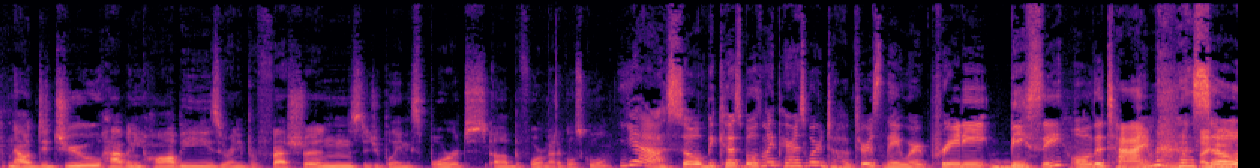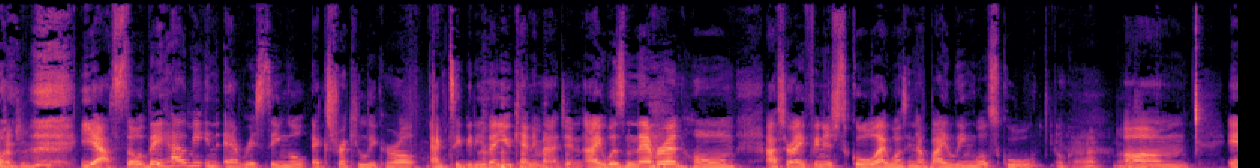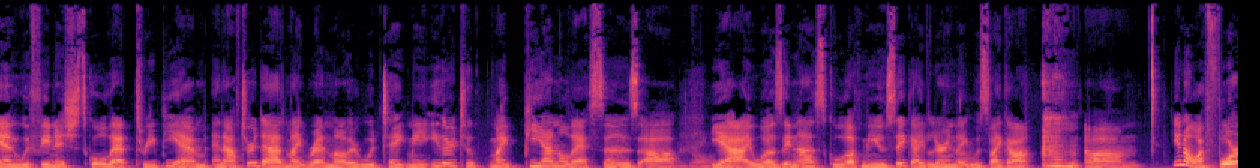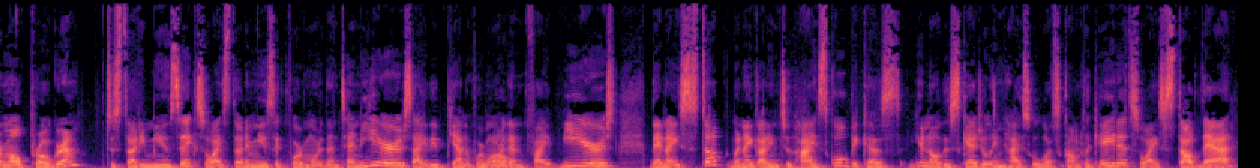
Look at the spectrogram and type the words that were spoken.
now, did you have any hobbies or any professions? Did you play any sports uh, before medical school? Yeah, so because both my parents were doctors, they were pretty busy all the time. Yeah, so I can imagine. Yeah, so they had me in every single extracurricular activity that you can imagine. I was never at home. After I finished school, I was in a bilingual school. Okay. nice. Um, and we finished school at 3 p.m. And after that, my grandmother would take me either to my piano lessons. Uh, Oh yeah, I was in a school of music. I learned Okay. it was like a, um, you know, a formal program to study music. So I studied music for more than 10 years. I did piano for more than five years. Then I stopped when I got into high school because, you know, the schedule in high school was complicated. So I stopped that.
